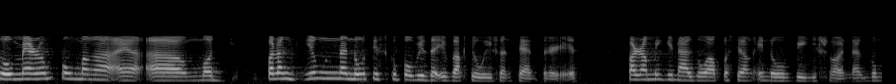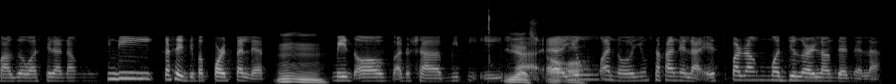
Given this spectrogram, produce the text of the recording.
So meron pong mga uh, uh, mod parang yung na-notice ko po with the evacuation center is parang may ginagawa po silang innovation na gumagawa sila ng hindi kasi 'di ba portalet Mm. made of ano siya BPA siya. Yes, Eh, oo. yung ano yung sa kanila is parang modular lang din nila.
